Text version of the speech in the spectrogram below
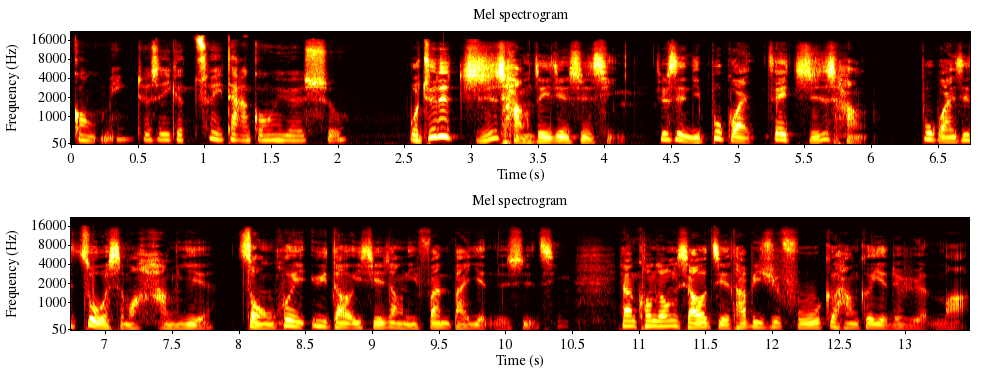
共鸣？就是一个最大公约数？我觉得职场这件事情，就是你不管在职场，不管是做什么行业。总会遇到一些让你翻白眼的事情，像空中小姐，她必须服务各行各业的人嘛，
